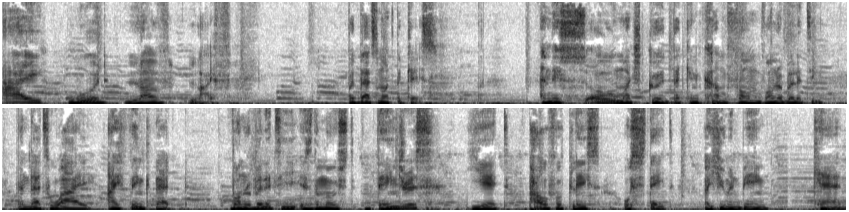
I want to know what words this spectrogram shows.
I would love life. But that's not the case. And there's so much good that can come from vulnerability. And that's why I think that Vulnerability is the most dangerous yet powerful place or state a human being can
